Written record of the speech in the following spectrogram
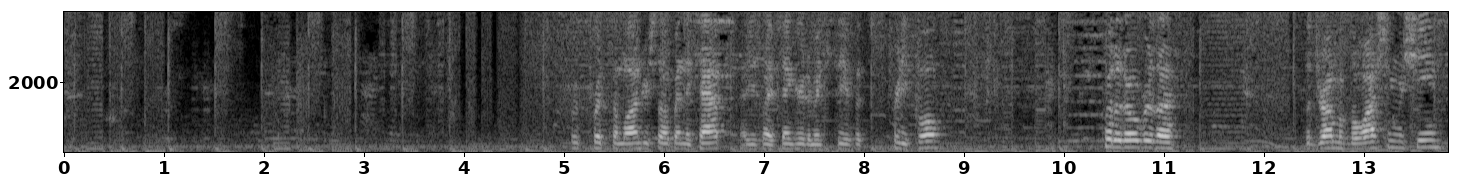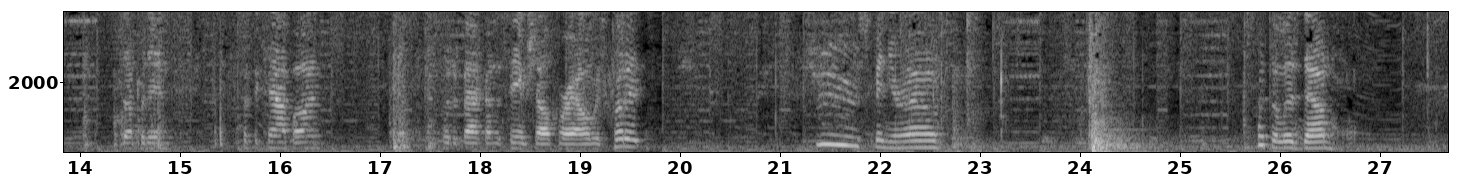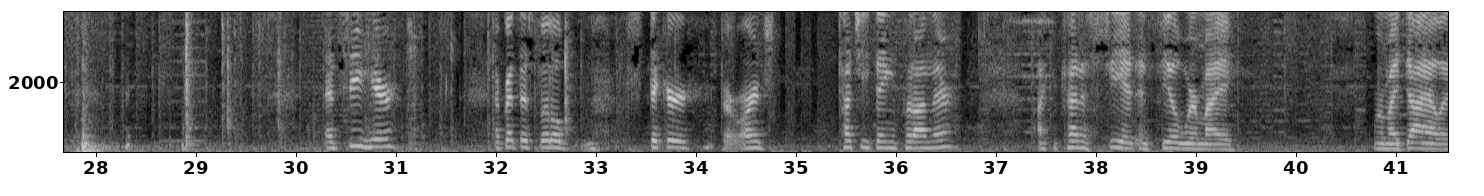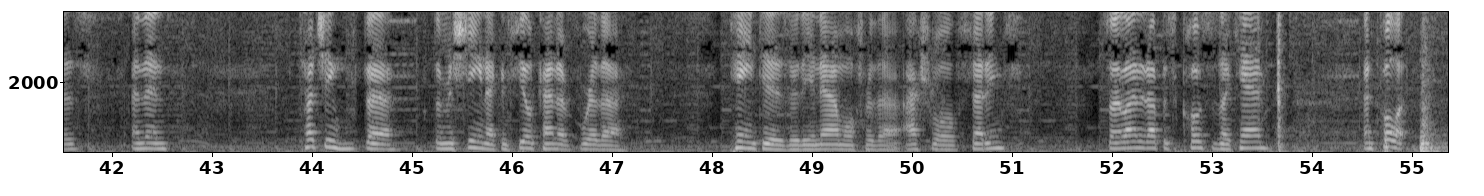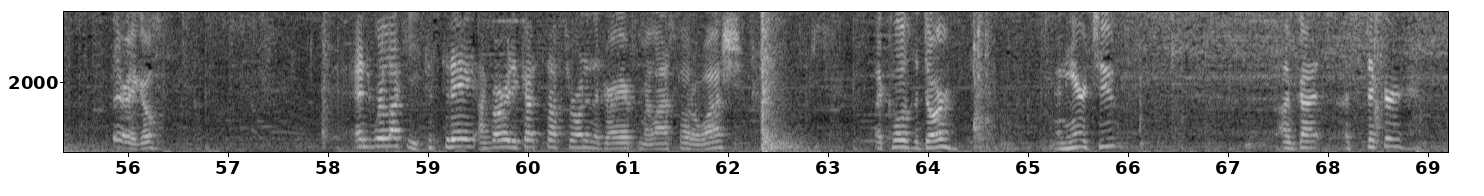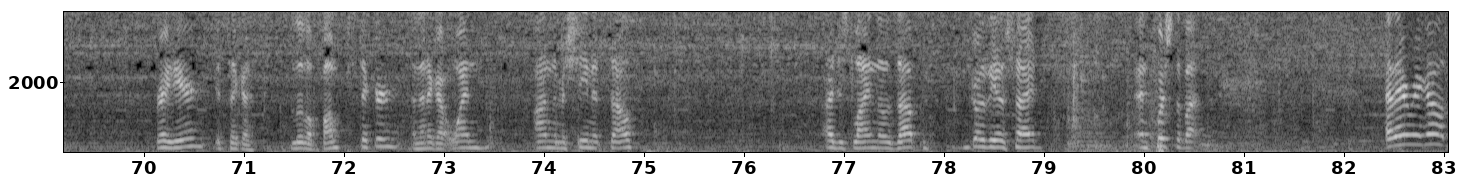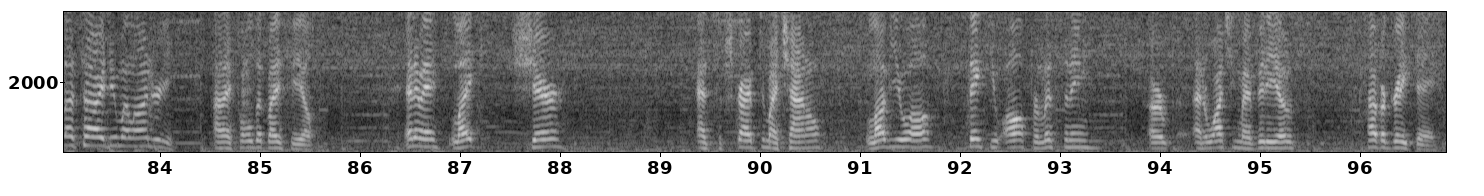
Put some laundry soap in the cap. I use my finger to make see if it's pretty full. Put it over the the drum of the washing machine. Dump it in. Put the cap on. And put it back on the same shelf where I always put it. Shoo, Spin you around put the lid down. And see here, I've got this little sticker or orange touchy thing put on there. I can kind of see it and feel where my where my dial is. And then touching the, the machine, I can feel kind of where the paint is or the enamel for the actual settings. So I line it up as close as I can and pull it. There you go. And we're lucky because today I've already got stuff thrown in the dryer for my last load of wash. I close the door and here too, I've got a sticker right here. It's like a little bump sticker and then I got one on the machine itself. I just line those up, go to the other side and push the button. And there we go, that's how I do my laundry. And I fold it by feel. Anyway, like, share, and subscribe to my channel. Love you all. Thank you all for listening or, and watching my videos. Have a great day.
